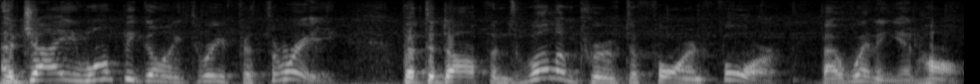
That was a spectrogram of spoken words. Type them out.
Ajayi won't be going 3 for 3, but the Dolphins will improve to 4 and 4 by winning at home.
